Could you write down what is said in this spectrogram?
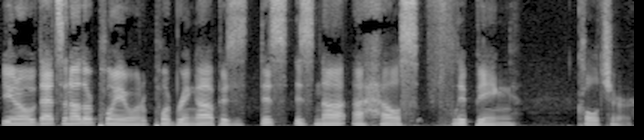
you know that's another point I want to bring up is this is not a house flipping culture,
